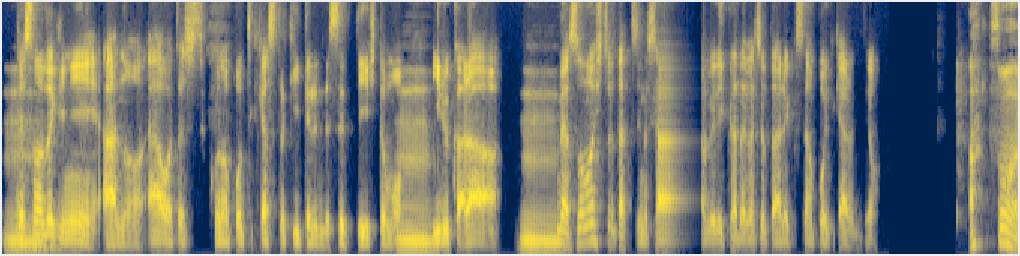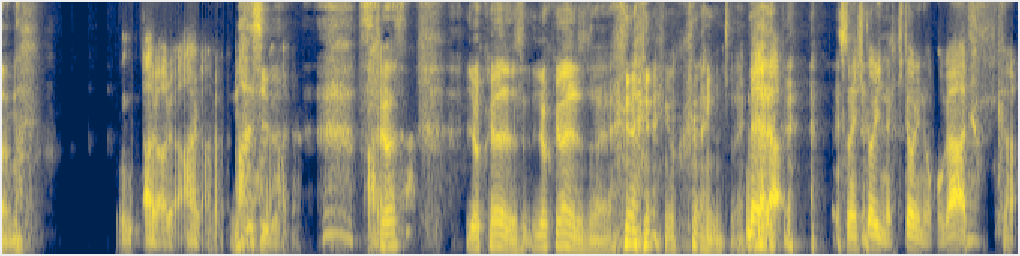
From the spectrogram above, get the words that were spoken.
で、その時に、あの、あ、私、このポッドキャスト聞いてるんですっていう人もいる。るから、うん。だからその人たちの喋り方がちょっとアレックスさんっぽい時あるんですよ。あ、そうなの？うんあるあるあるある。マジで？あるあるそれは、よくないです。よくないですね。よくないんじゃない？だから、その一人の一人の子が、なんか、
